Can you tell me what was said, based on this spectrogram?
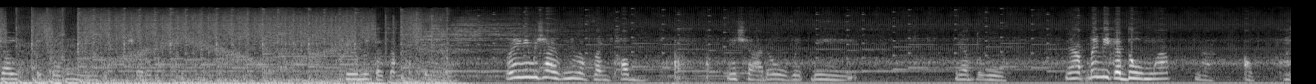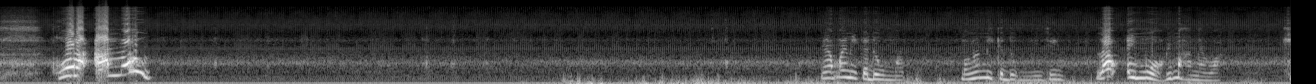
ใช่ไอตัวพวกนี้ใช่คือมีแต่จำกัดเองเฮ้ยนี่ไม่ใช่นี่แบบแฟนทอมนี่ชาโดว์เวดดี้เนี่ยดูเนี่ยครับไม่มีกระดุมครับนะเอาโคตรอันแล้วเนี่ยไม่มีกระดุมครับมันไม่มีกระดุมจริงๆ แล้วไอ้หมวกที่มาไงวะโอเค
